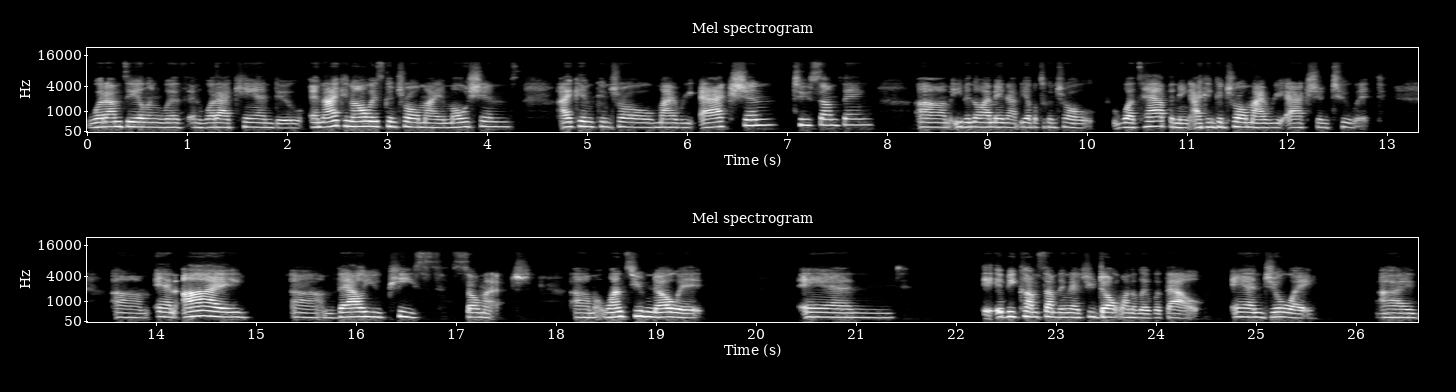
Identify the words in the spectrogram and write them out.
what I'm dealing with, and what I can do. And I can always control my emotions, I can control my reaction to something. Um, even though I may not be able to control what's happening, I can control my reaction to it. Um, and I um, value peace so much. Um, once you know it, and it becomes something that you don't want to live without. And joy. I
